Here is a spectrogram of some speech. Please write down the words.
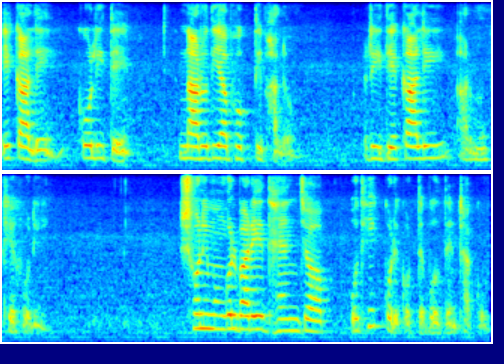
এ কালে কলিতে নারদিয়া ভক্তি ভালো, হৃদে কালী আর মুখে হরি। শনি মঙ্গলবারে ধ্যান জপ অধিক করে করতে বলতেন ঠাকুর।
